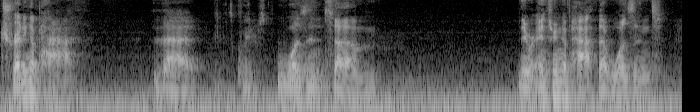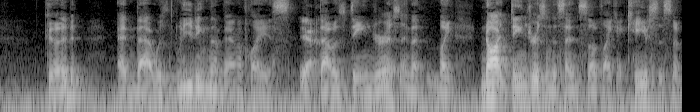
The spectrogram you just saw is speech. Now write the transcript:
treading a path that cleaners. wasn't um, they were entering a path that wasn't good and that was leading them down a place Yeah. that was dangerous and that like not dangerous in the sense of like a cave system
